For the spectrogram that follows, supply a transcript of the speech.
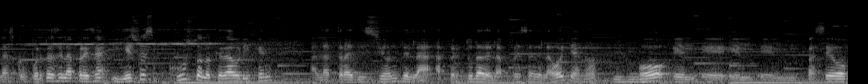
las compuertas de la presa y eso es justo lo que da origen a la tradición de la apertura de la presa de la olla, ¿no? O el, eh, el, el paseo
